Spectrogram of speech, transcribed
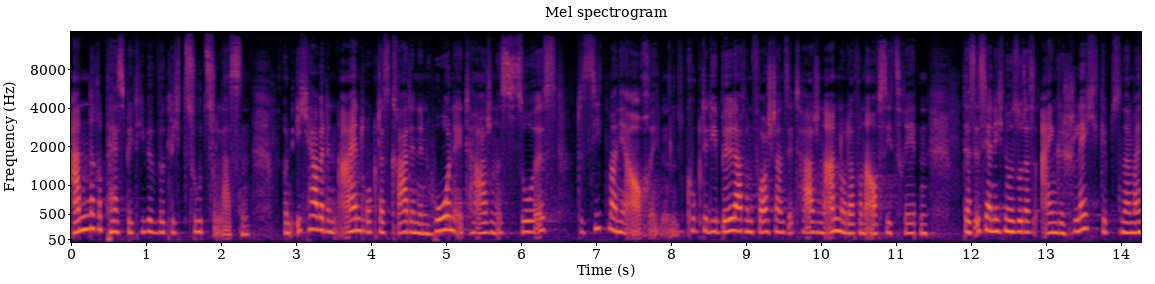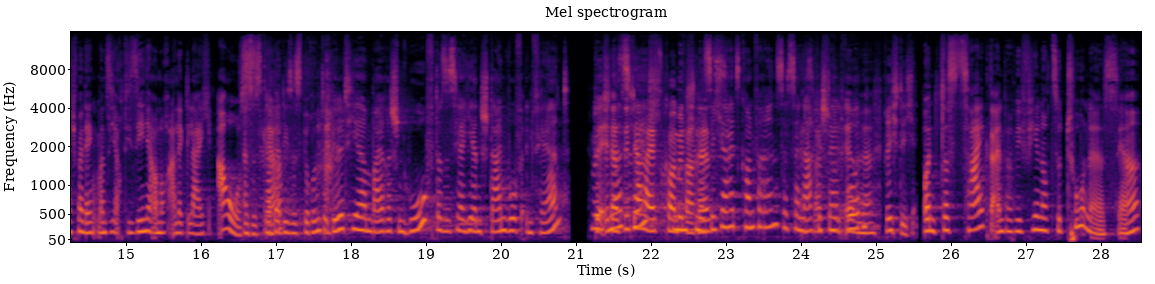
andere Perspektive wirklich zuzulassen. Und ich habe den Eindruck, dass gerade in den hohen Etagen es so ist, das sieht man ja auch. Guck dir die Bilder von Vorstandsetagen an oder von Aufsichtsräten. Das ist ja nicht nur so, dass ein Geschlecht gibt, sondern manchmal denkt man sich auch, die sehen ja auch noch alle gleich aus. Also es gab ja, ja dieses berühmte Bild hier im Bayerischen Hof, das ist ja hier ein Steinwurf entfernt. Münchner Sicherheitskonferenz. Münchner Sicherheitskonferenz, das ist ja nachgestellt wurde. Richtig. Und das zeigt einfach, wie viel noch zu tun ist, ja.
